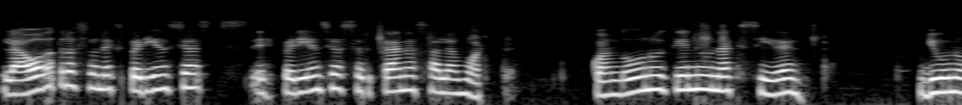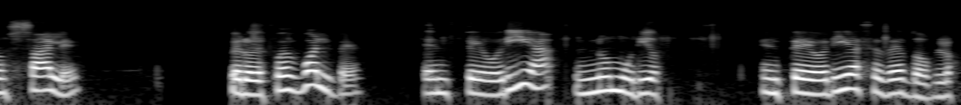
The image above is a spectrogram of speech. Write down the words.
La otra son experiencias, experiencias cercanas a la muerte cuando uno tiene un accidente y uno sale, pero después vuelve, en teoría no murió, en teoría se desdobló.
